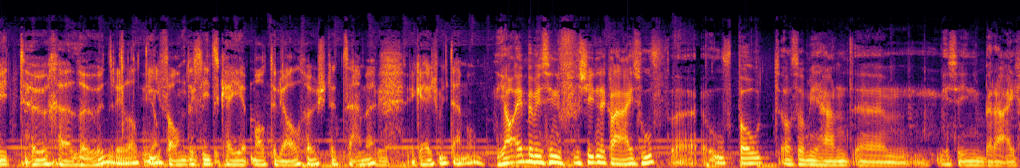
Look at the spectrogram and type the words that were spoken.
mit hohen Löhnen relativ. Ja. Andererseits gehen die Materialkosten zusammen. Wie gehst du mit dem um? Ja, eben, wir sind auf verschiedenen Gleisen auf, äh, aufgebaut. Also wir, haben, ähm, wir sind im Bereich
